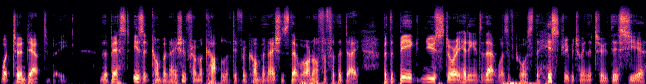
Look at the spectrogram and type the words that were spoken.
what turned out to be the best is it combination from a couple of different combinations that were on offer for the day. But the big news story heading into that was, of course, the history between the two this year.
